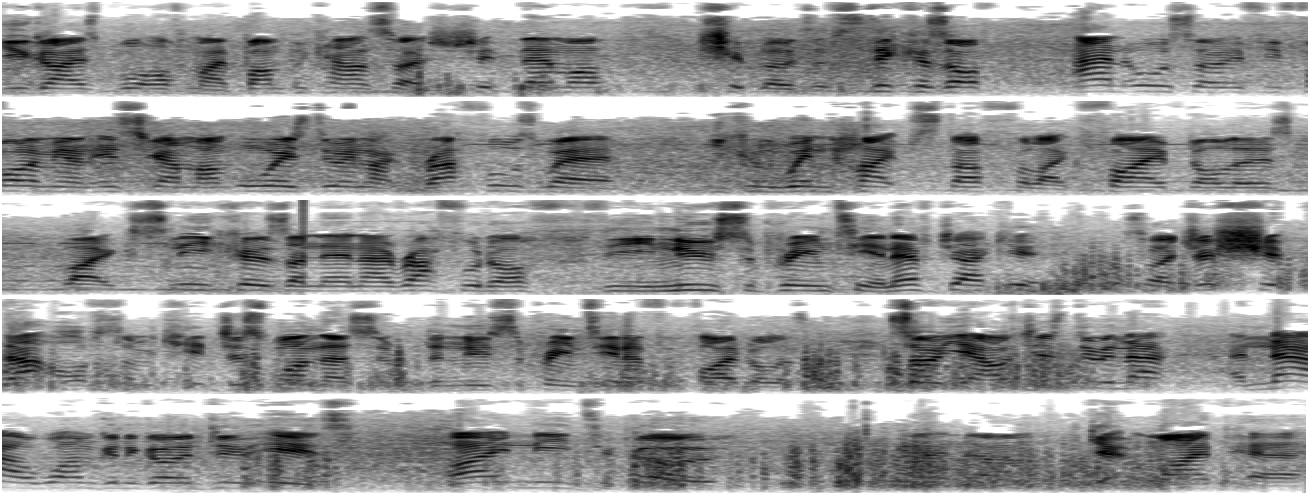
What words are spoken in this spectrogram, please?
you guys bought off my bump account, so I shipped them off, shipped loads of stickers off. And also, if you follow me on Instagram, I'm always doing like raffles where you can win hype stuff for like $5, like sneakers. And then I raffled off the new Supreme TNF jacket. So I just shipped that off. Some kid just won that, the new Supreme TNF for $5. So yeah, I was just doing that. And now what I'm gonna go and do is, I need to go and um, get my pair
